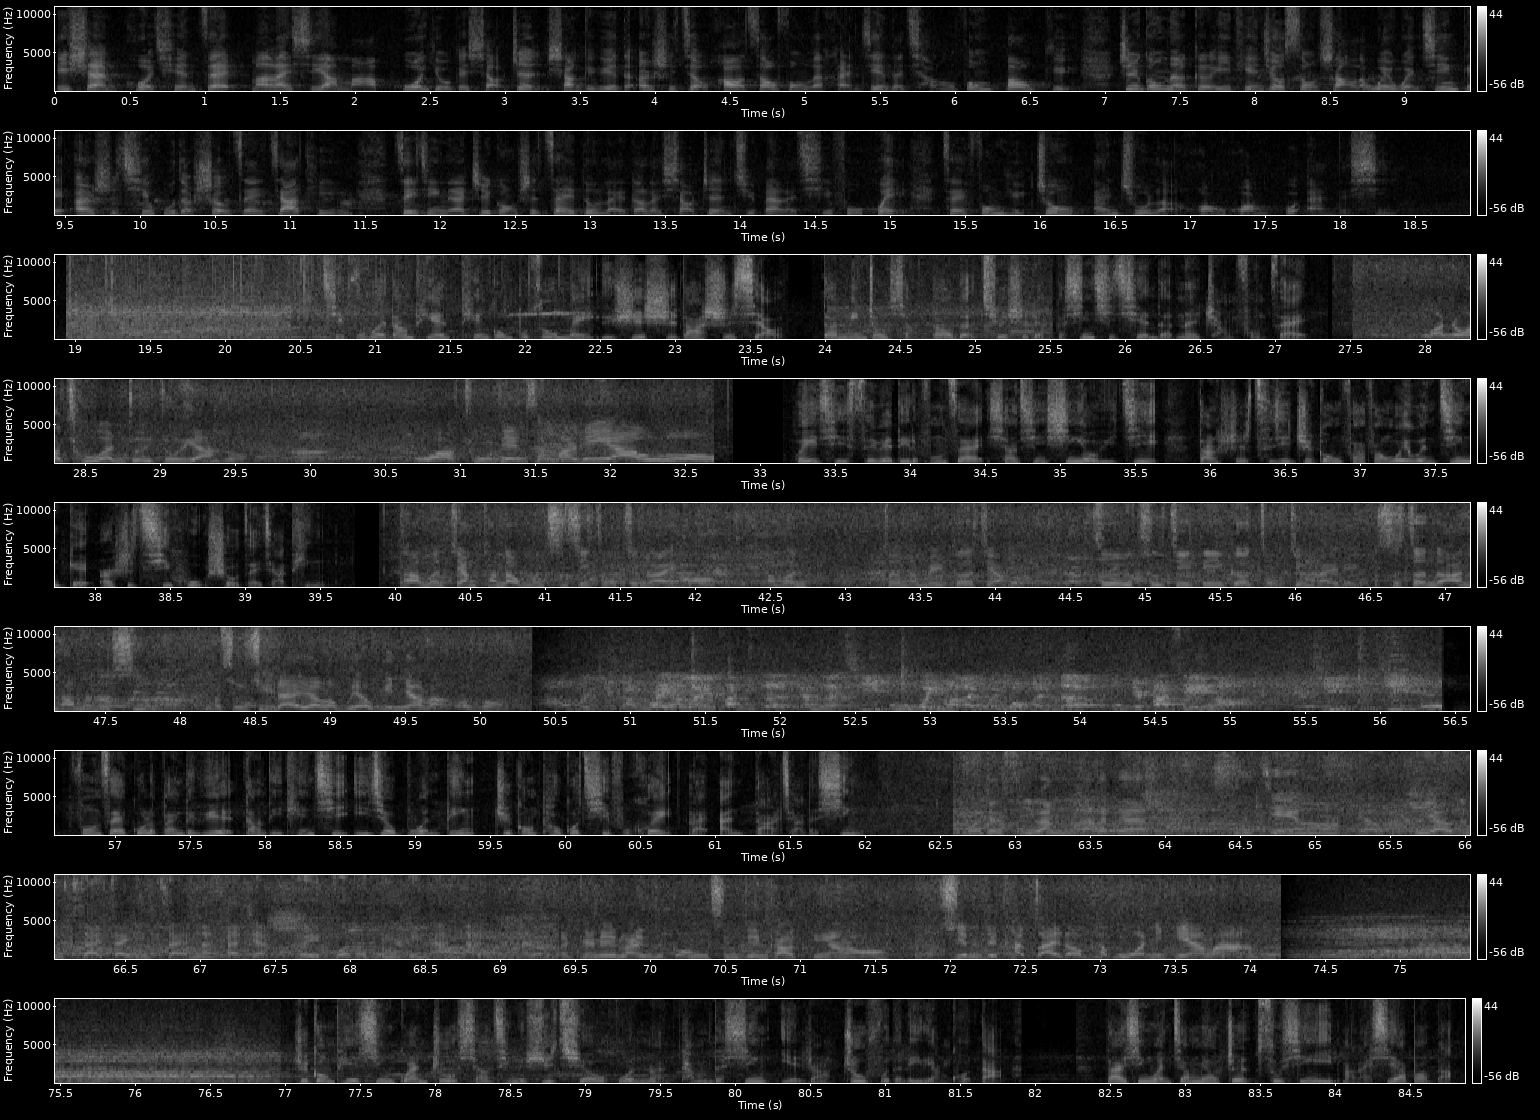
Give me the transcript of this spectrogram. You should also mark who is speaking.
Speaker 1: 一扇破千灾，马来西亚麻坡有个小镇，上个月的二十九号遭逢了罕见的强风暴雨，志工呢隔一天就送上了慰问金给二十七户的受灾家庭。最近呢，志工是再度来到了小镇，举办了祈福会，在风雨中安住了惶惶不安的心。
Speaker 2: 祈福会当天，天公不作美，雨是时大时小，但民众想到的却是两个星期前的那场风灾。
Speaker 3: 我我厝人最追啊！啊，哇，出点什么料了？
Speaker 2: 回忆起四月底的风灾，相信心有余悸。当时慈济职工发放慰问金给二十七户受灾家庭。
Speaker 4: 他们将看到我们慈济走进来哈，他们真的每个讲，只有慈济第一个走进来的，是真的安他们的心啊。
Speaker 3: 慈济来了了，不要紧了了。
Speaker 5: 那我们就赶快要来办一个这样的祈福会哈，来为我们的福建巴士哈祈祈福。
Speaker 2: 风灾过了半个月，当地天气依旧不稳定。职工透过祈福会来安大家的心。
Speaker 6: 我就希望那个世界哦，要不要有灾再有灾，让大家可以过得平平安安。
Speaker 7: 今日来是讲心情较定咯，
Speaker 3: 心就较在咯，较无安尼惊嘛。
Speaker 2: 职工贴心关注乡亲的需求，温暖他们的心，也让祝福的力量扩大。大新闻江妙珍、苏欣怡，马来西亚报道。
